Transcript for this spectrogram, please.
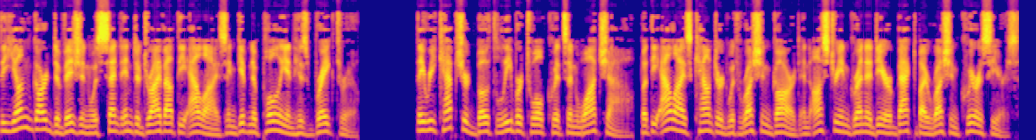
The Young Guard division was sent in to drive out the Allies and give Napoleon his breakthrough. They recaptured both Liebertwolkwitz and Wachau, but the Allies countered with Russian Guard and Austrian Grenadier backed by Russian cuirassiers.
